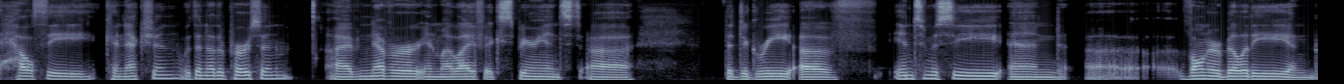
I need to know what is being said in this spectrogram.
healthy connection with another person. I've never in my life experienced uh, the degree of intimacy and uh, vulnerability and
